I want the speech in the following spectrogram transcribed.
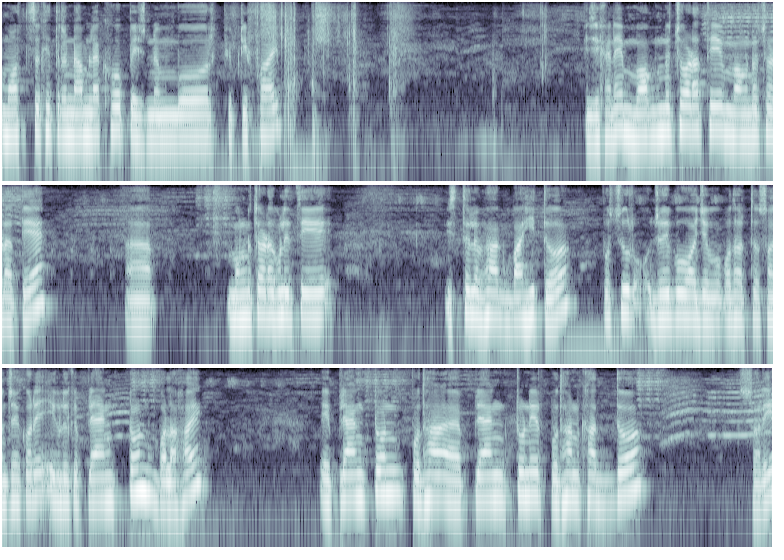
মৎস্যক্ষেত্রের নাম লেখো, পেজ নম্বর ফিফটি ফাইভ যেখানে মগ্নচড়াতে মগ্নচড়াতে মগ্নচড়াগুলিতে স্থলভাগ বাহিত প্রচুর জৈব অজৈব পদার্থ সঞ্চয় করে, এগুলোকে প্ল্যাঙ্কটন বলা হয়। এই প্ল্যাংটন প্রধান প্ল্যাংটনের প্রধান খাদ্য, সরি,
